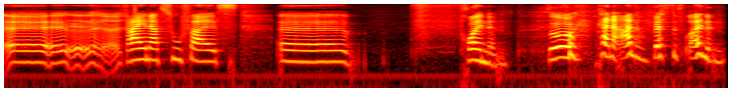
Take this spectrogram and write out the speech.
äh, reiner Zufalls äh, Freundin. So, keine Ahnung, beste Freundin.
